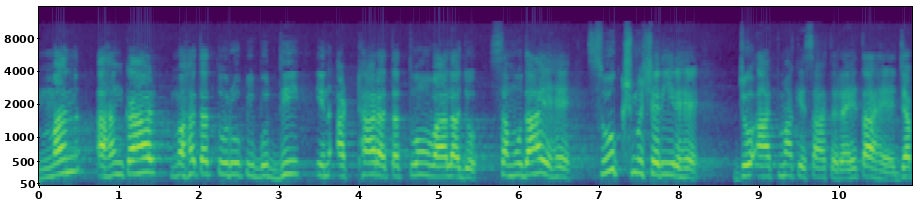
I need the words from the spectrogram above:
मन, अहंकार महतत्व रूपी बुद्धि, इन अठारह तत्वों वाला जो समुदाय है, सूक्ष्म शरीर है, जो आत्मा के साथ रहता है। जब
